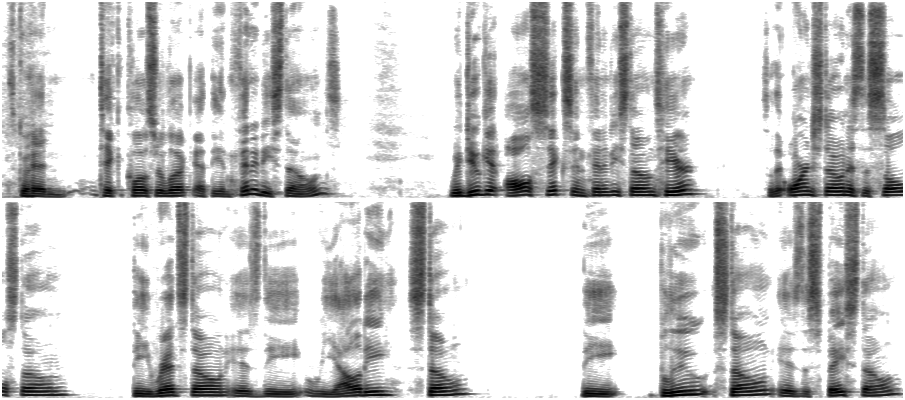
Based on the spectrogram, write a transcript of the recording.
Let's go ahead and take a closer look at the Infinity Stones. We do get all six Infinity Stones here. So the orange stone is the Soul Stone. The red stone is the Reality Stone. The blue stone is the Space Stone.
